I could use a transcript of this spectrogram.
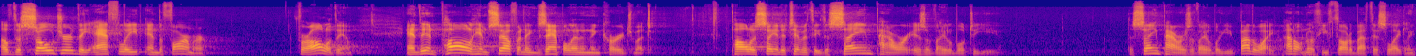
of the soldier, the athlete, and the farmer for all of them. And then Paul himself, an example and an encouragement. Paul is saying to Timothy, the same power is available to you. The same power is available to you. By the way, I don't know if you've thought about this lately,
